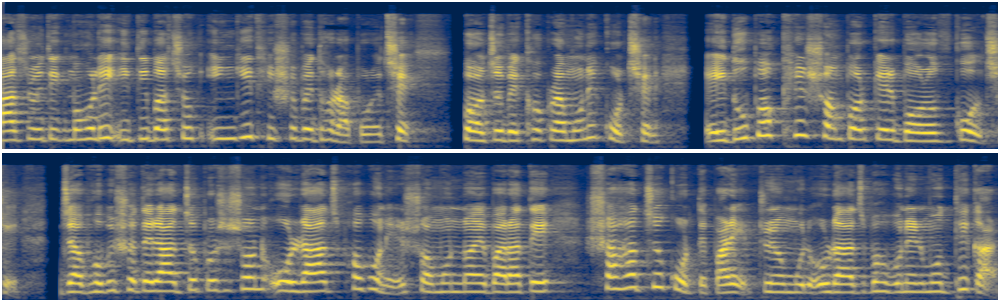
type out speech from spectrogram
রাজনৈতিক মহলে ইতিবাচক ইঙ্গিত হিসেবে ধরা পড়েছে। পর্যবেক্ষকরা মনে করছেন, এই দুপক্ষের সম্পর্কের বরফ গলছে, যা ভবিষ্যতে রাজ্য প্রশাসন ও রাজভবনের সমন্বয় বাড়াতে সাহায্য করতে পারে। তৃণমূল ও রাজভবনের মধ্যেকার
